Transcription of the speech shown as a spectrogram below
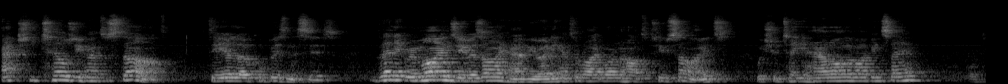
Actually tells you how to start. Dear local businesses. Then it reminds you, as I have, you only have to write one and a half to two sides, which should take you how long have I been saying? 40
